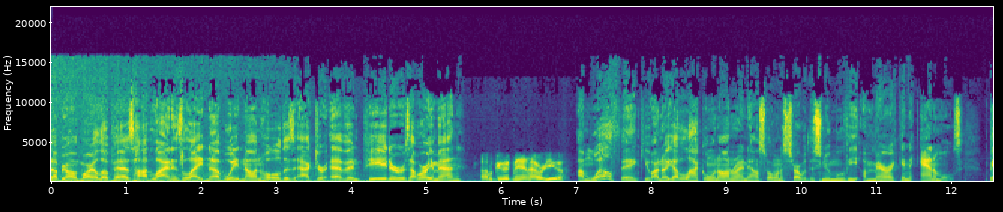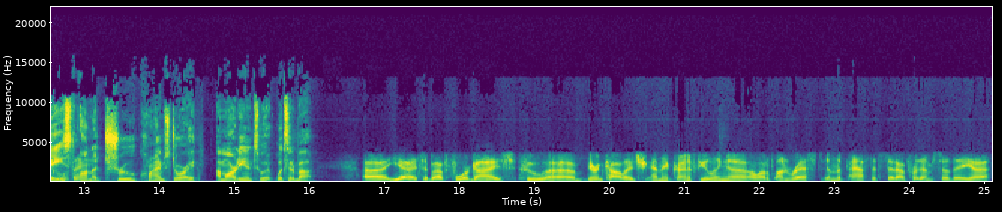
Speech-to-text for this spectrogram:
What's up, you're on with Mario Lopez. Hotline is lighting up. Waiting on hold is actor Evan Peters. How are you, man? I'm good, man. How are you? I'm well, thank you. I know you got a lot going on right now, so I want to start with this new movie, American Animals, based Cool, on a true crime story. I'm already into it. What's it about? Uh, yeah, it's about four guys who uh, they're in college and they're kind of feeling uh, a lot of unrest in the path that's set out for them. So they uh,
